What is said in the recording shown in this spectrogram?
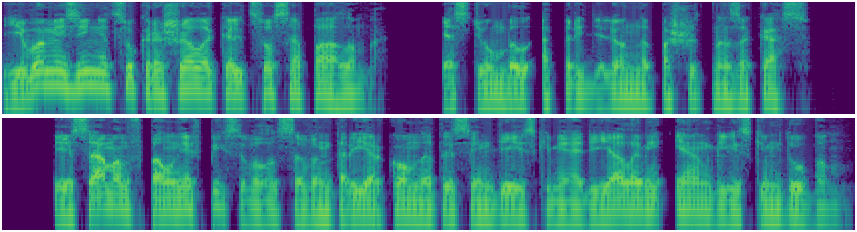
Его мизинец украшало кольцо с опалом, костюм был определенно пошит на заказ, и сам он вполне вписывался в интерьер комнаты с индейскими одеялами и английским дубом.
